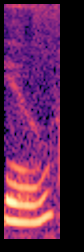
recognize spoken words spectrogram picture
you.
